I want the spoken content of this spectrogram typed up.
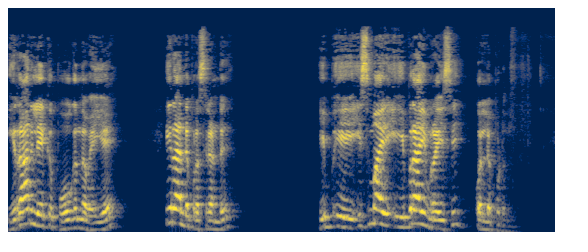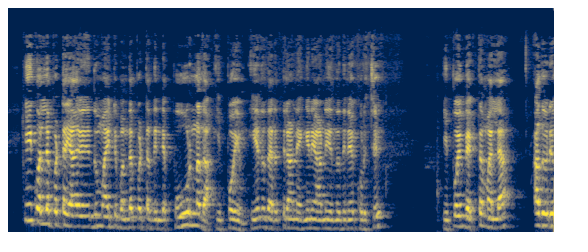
ഇറാനിലേക്ക് പോകുന്ന വഴിയെ ഇറാന്റെ പ്രസിഡന്റ് ഇസ്മായിൽ ഇബ്രാഹിം റൈസി കൊല്ലപ്പെടുന്നു. ഈ കൊല്ലപ്പെട്ട ഇതുമായിട്ട് ബന്ധപ്പെട്ടതിന്റെ പൂർണത ഇപ്പോഴും ഏത് തരത്തിലാണ് എങ്ങനെയാണ് എന്നതിനെക്കുറിച്ച് ഇപ്പോഴും വ്യക്തമല്ല. അതൊരു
